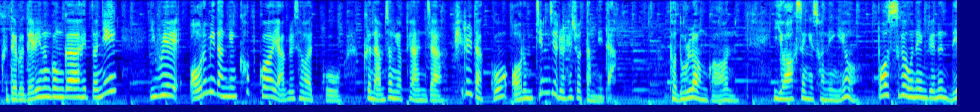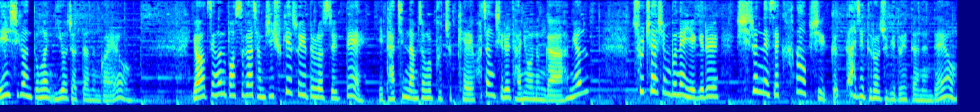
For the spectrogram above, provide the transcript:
그대로 내리는 건가 했더니 이후에 얼음이 담긴 컵과 약을 사왔고 그 남성 옆에 앉아 피를 닦고 얼음 찜질을 해줬답니다. 더 놀라운 건 이 여학생의 선행이요. 버스가 운행되는 4시간 동안 이어졌다는 거예요. 여학생은 버스가 잠시 휴게소에 들렀을 때 다친 남성을 부축해 화장실을 다녀오는가 하면 술 취하신 분의 얘기를 싫은 내색 하나 없이 끝까지 들어주기도 했다는데요.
